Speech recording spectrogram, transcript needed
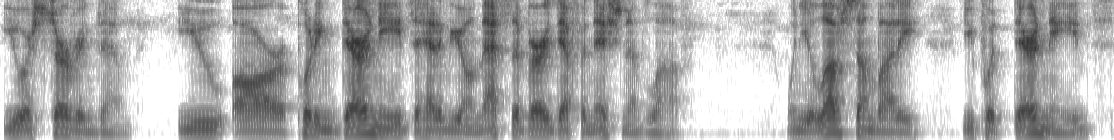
you are serving them. You are putting their needs ahead of your own. That's the very definition of love. When you love somebody, you put their needs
